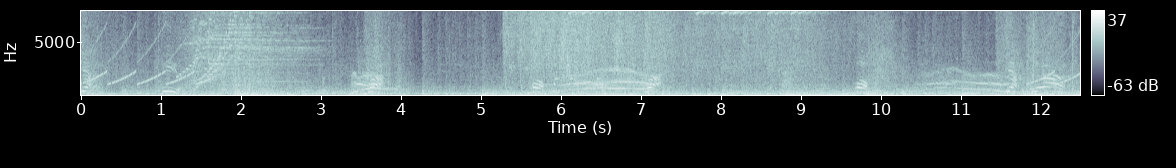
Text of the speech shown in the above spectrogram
Yeah! Seal. Ha! Oh! Ha! Oh! Yeah! yeah.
